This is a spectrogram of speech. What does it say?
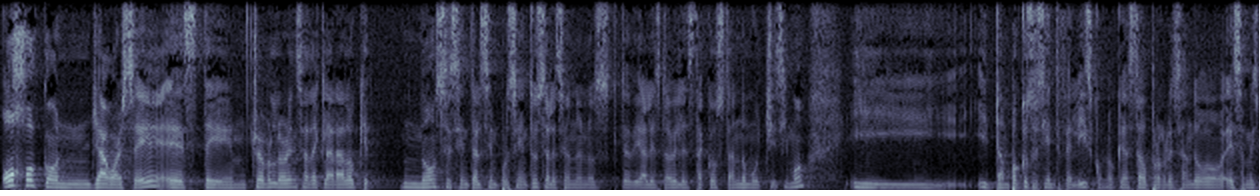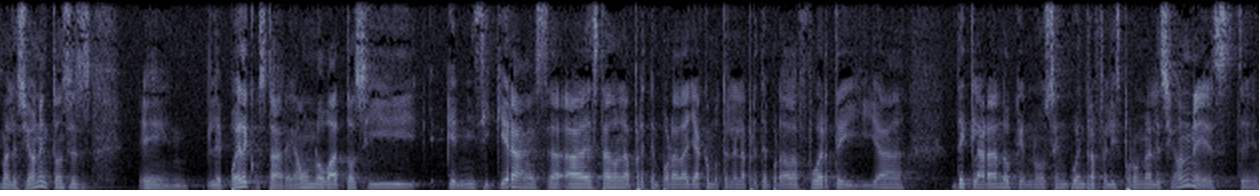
Ojo con Jaguars, ¿eh? Este, Trevor Lawrence ha declarado que no se siente al 100%, esa lesión en los isquiotibiales todavía le está costando muchísimo y, y tampoco se siente feliz con lo que ha estado progresando esa misma lesión, entonces eh, le puede costar ¿eh? a un novato así que ni siquiera está- ha estado en la pretemporada, ya como tal la pretemporada fuerte y ya declarando que no se encuentra feliz por una lesión, este,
